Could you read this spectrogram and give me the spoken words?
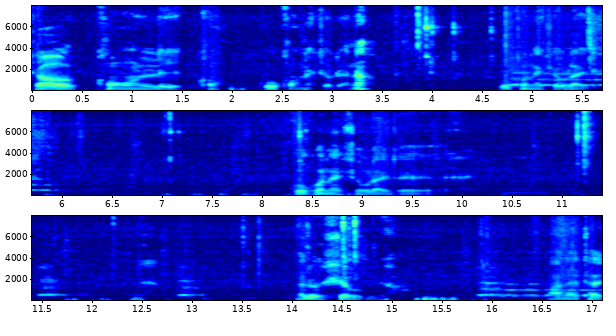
6ခွန်း4ခွန်း9ခွန်းနဲ့ချုပ်တယ်နော်9ခွန်းနဲ့ချုပ်လိုက်တယ်ကိုခွန်းနဲ့ရှုပ်လိုက်တယ် အဲ့လိုရှုပ်ပြီးတော့ဘာနဲ့ထပ်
